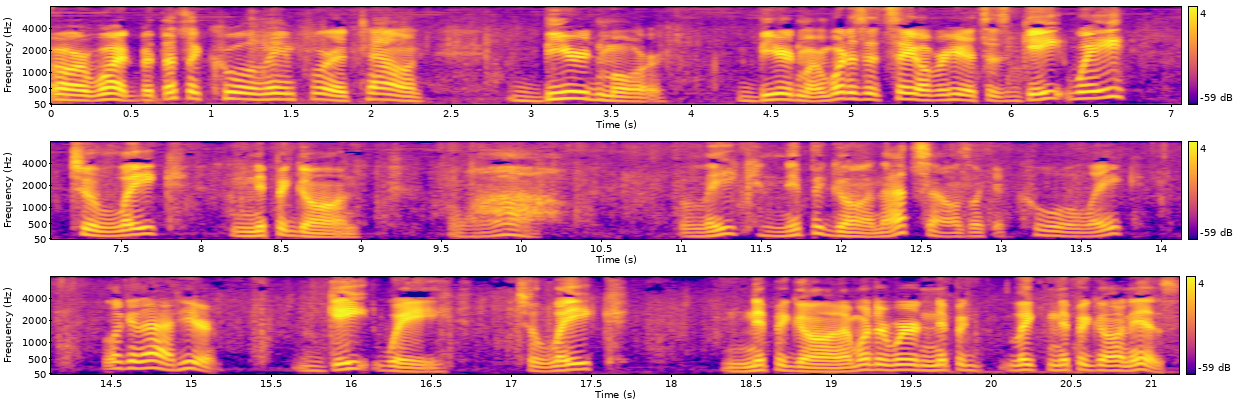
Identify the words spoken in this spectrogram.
or what, but that's a cool name for a town. Beardmore. Beardmore. What does it say over here? It says Gateway to Lake Nipigon. Wow. Lake Nipigon. That sounds like a cool lake. Look at that here. Gateway to Lake Nipigon. I wonder where Lake Nipigon is.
